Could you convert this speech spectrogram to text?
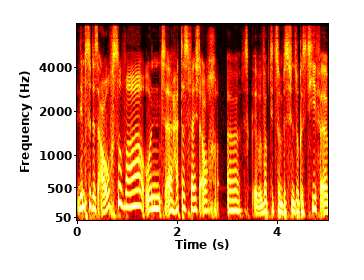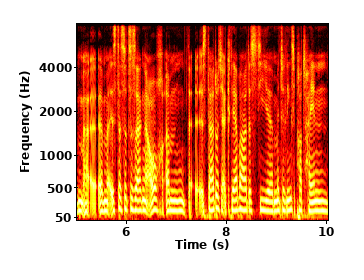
Nimmst du das auch so wahr und hat das vielleicht auch, das wirkt jetzt so ein bisschen suggestiv, ähm, ähm, ist das sozusagen auch, ähm, ist dadurch erklärbar, dass die Mitte-Links-Parteien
